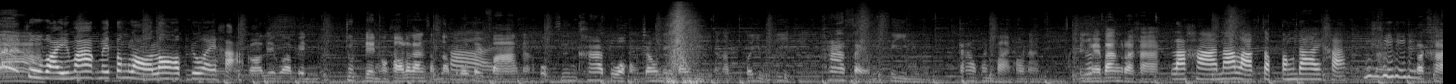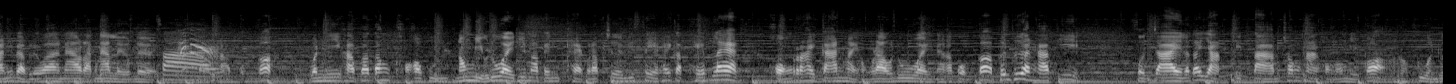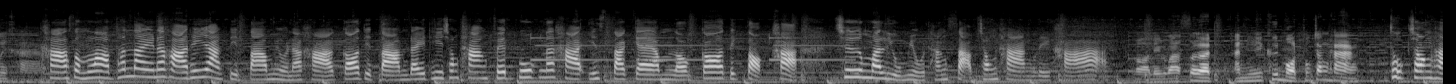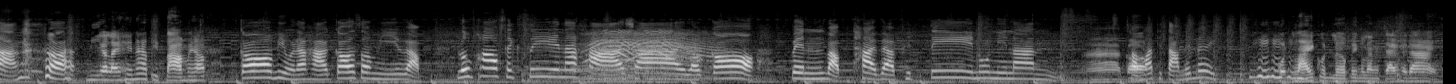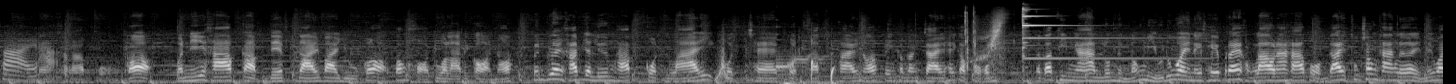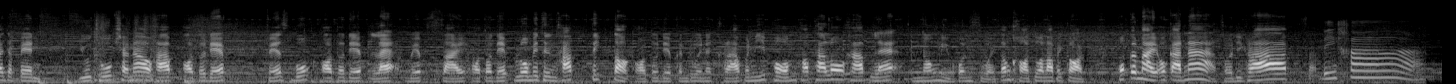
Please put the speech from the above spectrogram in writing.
อ่า คือไวมากไม่ต้องรอรอบด้วยค่ะ ก็เรียกว่าเป็นจุดเด่นของเขาแล้วกันสำหรับใช่ รถไฟฟ้านะครับผมซึ่งค่าตัวของเจ้าเนต้าวีนะครับก็อยู่ที่ 549,000 บาทเท่านั้น เป็นยังไงบ้างราคา ราคาน่ารักจับต้องได้ค่ะ ราคานี่แบบเรียกว่าน่ารักน่าเลิฟเลยใช่ครับผมก็ วันนี้ครับก็ต้องขอขอบคุณน้องหมิวด้วยที่มาเป็นแขกรับเชิญพิเศษให้กับเทปแรกของรายการใหม่ของเราด้วยนะครับผมก็เพื่อนๆครับที่สนใจแล้วก็อยากติดตามช่องทางของน้องหมิวก็รบกวนด้วยครับ ค่ะสำหรับท่านใดนะคะที่อยากติดตามอยู่นะคะ ก็ติดตามได้ที่ช่องทาง Facebook นะคะ Instagram แล้วก็ TikTok ค่ะ ชื่อมาหลิวหมิวทั้ง 3 ช่องทางเลยค่ะ ก็เรียกว่าเซิร์ชอันนี้ขึ้นหมดทุกช่องทาง ทุกช่องทางค่ะมีอะไรให้น่าติดตามไหมครับ ก็หมิวนะคะก็จะมีแบบรูปภาพเซ็กซี่นะคะใช่แล้วก็เป็นแบบถ่ายแบบพิตตี้นู่นนี่นั่น อ่าก็สามารถติดตามได้เลย กดไลค์กดเลิฟเป็นกำลังใจให้ได้ใช่ค่ะ นะครับผมก็วันนี้ครับกับ d e v Dive by You ก็ต้องขอตัวลาไปก่อนเนาะเพื่อนๆครับอย่าลืมครับกดไลค์กดแชร์กด Subscribe เนาะเป็นกำลังใจให้กับผม แล้วก็ทีมงานรวมถึงน้องหมิวด้วยในเทปแรกของเรานะครับผมได้ทุกช่องทางเลย ไม่ว่าจะเป็น YouTube Channel ครับ AutoDev Facebook AutoDev และเว็บไซต์ AutoDev รวมไปถึงครับ TikTok AutoDev กันด้วยนะครับ วันนี้ผมท็อปทาโร่ครับ และน้องหมิวคนสวยต้องขอตัวลาไปก่อน พบกันใหม่โอกาสหน้า สวัสดีครับ สวัสดีค่ะ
